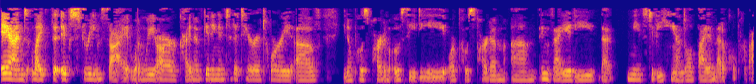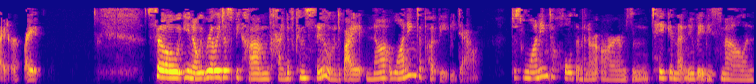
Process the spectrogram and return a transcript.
and like the extreme side when we are kind of getting into the territory of you know postpartum OCD or postpartum um, anxiety that needs to be handled by a medical provider, right? So, you know, we really just become kind of consumed by not wanting to put baby down, just wanting to hold them in our arms and take in that new baby smell and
